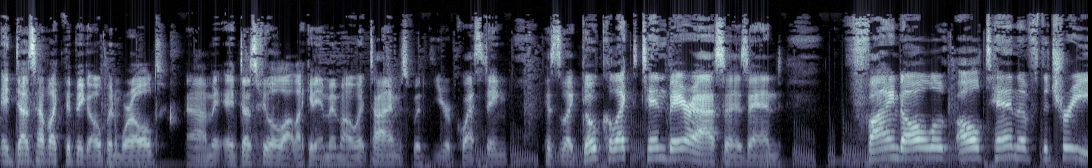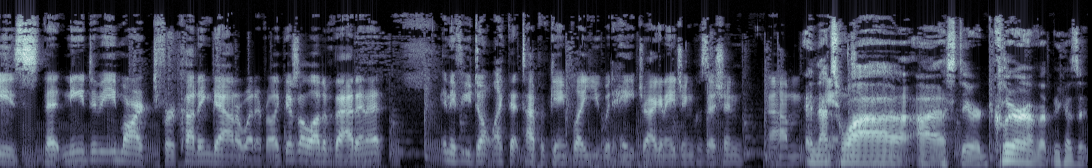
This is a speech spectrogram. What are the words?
it does have like the big open world. Um, it, it does feel a lot like an MMO at times with your questing because like go collect ten bear asses and find all of all 10 of the trees that need to be marked for cutting down or whatever. Like there's a lot of that in it. And if you don't like that type of gameplay you would hate dragon age inquisition. Um, And that's why I steered clear of it because it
